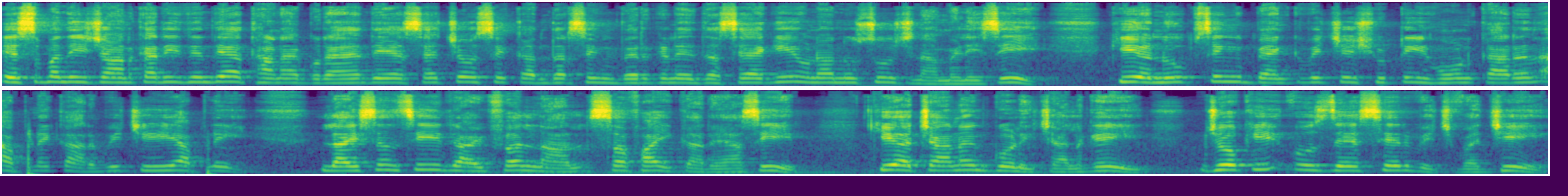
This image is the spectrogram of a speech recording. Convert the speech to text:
ਇਸ ਸੰਬੰਧੀ ਜਾਣਕਾਰੀ ਦਿੰਦਿਆਂ ਥਾਣਾ ਗੁਰਾਇਆ ਦੇ ਐਸਐਚਓ ਸਿਕੰਦਰ ਸਿੰਘ ਵਿਰਗ ਨੇ ਦੱਸਿਆ ਕਿ ਉਹਨਾਂ ਨੂੰ ਸੂਚਨਾ ਮਿਲੀ ਸੀ ਕਿ ਅਨੂਪ ਸਿੰਘ ਬੈਂਕ ਵਿੱਚ ਛੁੱਟੀ ਹੋਣ ਕਾਰਨ ਆਪਣੇ ਘਰ ਵਿੱਚ ਹੀ ਆਪਣੀ ਲਾਇਸੈਂਸੀ ਰਾਈਫਲ ਨਾਲ ਸਫ਼ਾਈ ਕਰ ਰਿਹਾ ਸੀ ਕਿ ਅਚਾਨਕ ਗੋਲੀ ਚੱਲ ਗਈ, ਜੋ ਕਿ ਉਸ ਦੇ ਸਿਰ ਵਿੱਚ ਵੱਜੀ,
